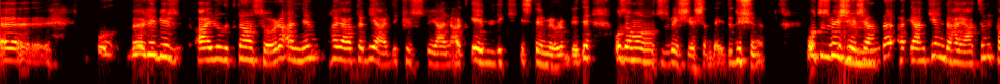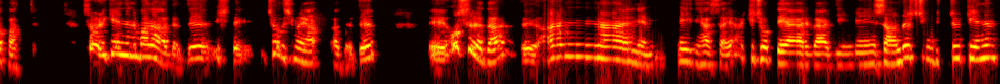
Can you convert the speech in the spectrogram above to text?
E, bu böyle bir ayrılıktan sonra annem hayata bir yerde küstü. Yani artık evlilik istemiyorum dedi. O zaman 35 yaşındaydı düşünün. 35 hmm. yaşında yani kendi hayatını kapattı. Sonra kendini bana adadı. işte çalışmaya adadı. E, o sırada e, anneannem Mediha Sayar ki çok değer verdiğim bir insandır. Çünkü Türkiye'nin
